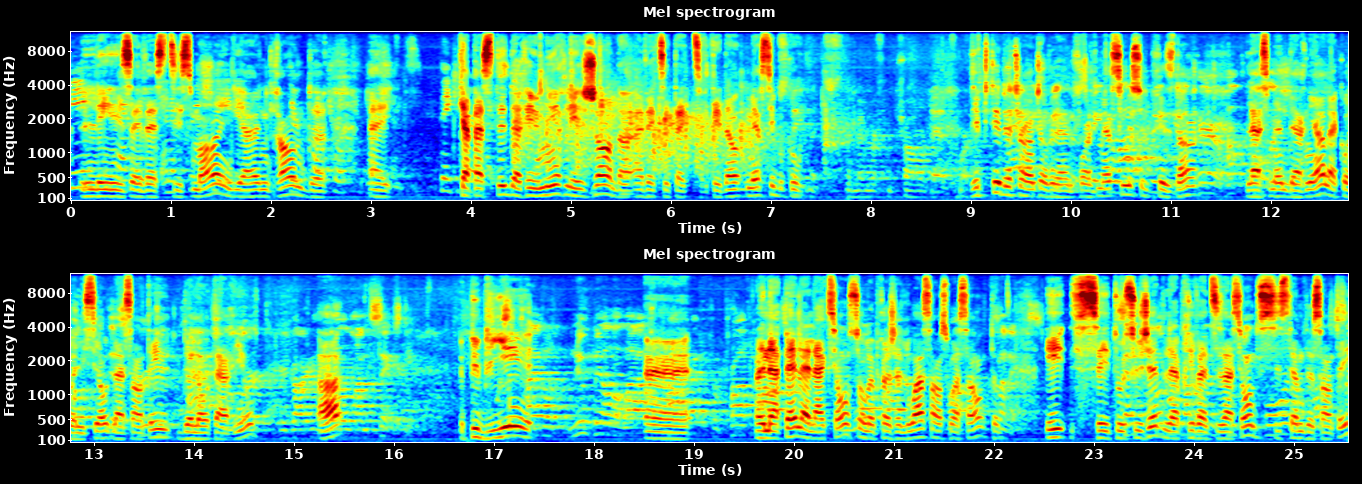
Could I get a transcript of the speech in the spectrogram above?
les investissements. Il y a une grande euh, capacité de réunir les gens avec cette activité. Donc, merci beaucoup. Député de toronto Danforth, merci, Monsieur le Président. La semaine dernière, la Coalition de la santé de l'Ontario a publié un appel à l'action sur le projet de loi 160 et c'est au sujet de la privatisation du système de santé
